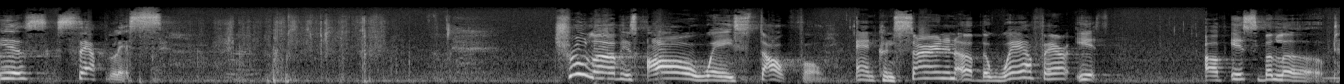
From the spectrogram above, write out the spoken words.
is selfless. True love is always thoughtful and concerning of the welfare it, of its beloved.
